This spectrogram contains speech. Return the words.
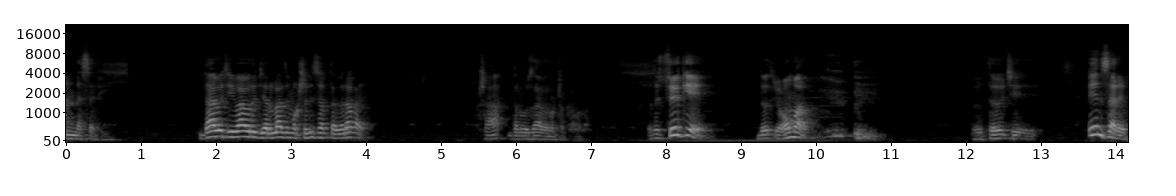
النصفي دا وی چې واور جرلاز مخشدي صاحب ته ورغی شاه دروازه ور ټکوله ته څوک یې د عمر وته چې انصرف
